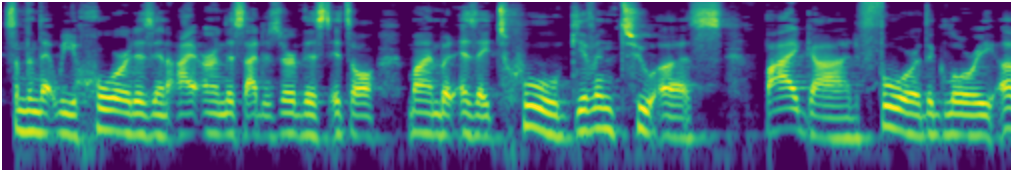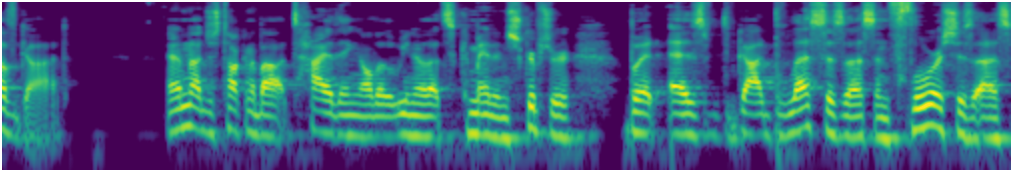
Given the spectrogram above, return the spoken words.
something that we hoard as in, I earn this, I deserve this, it's all mine, but as a tool given to us by God for the glory of God. And I'm not just talking about tithing, although we know that's commanded in scripture, but as God blesses us and flourishes us,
